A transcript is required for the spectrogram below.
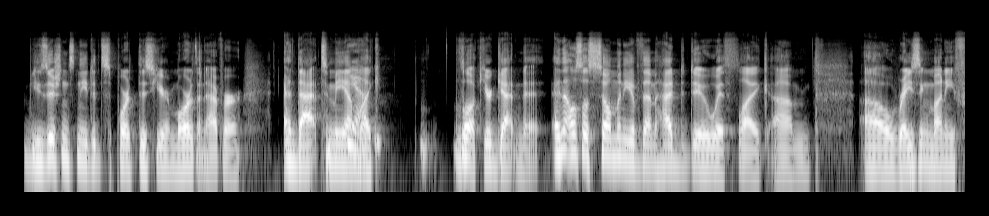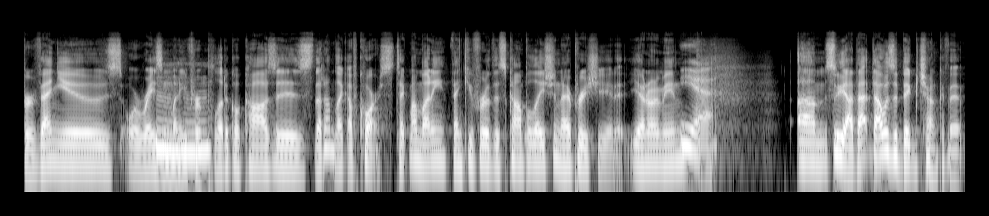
musicians needed support this year more than ever. And that to me, I'm Yeah. like, look, you're getting it. And also, so many of them had to do with like um, uh, raising money for venues or raising money for political causes. That I'm like, of course, take my money. Thank you for this compilation. I appreciate it. You know what I mean? Yeah. Um, so yeah, that that was a big chunk of it.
